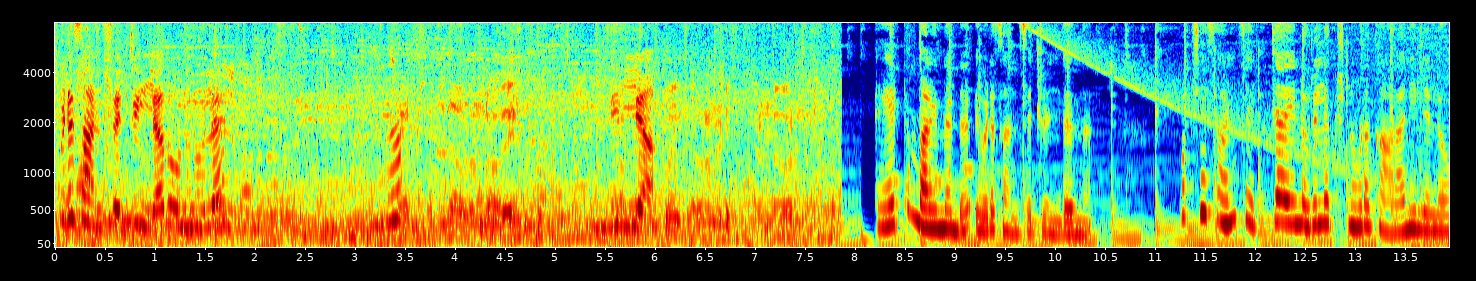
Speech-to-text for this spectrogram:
ഇവിടെ സൺസെറ്റ് ഇല്ല തോന്നുന്നു അല്ലേ? ഇല്ല. ഏട്ടൻ പറയുന്നുണ്ട് ഇവിടെ സൺസെറ്റ് ഉണ്ടെന്ന്. പക്ഷെ സൺസെറ്റ് ആയതിന് ഒരു ലക്ഷണം ഇവിടെ കാണാനില്ലല്ലോ.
